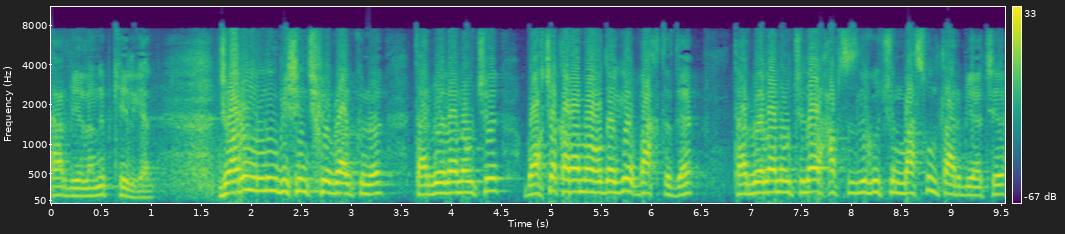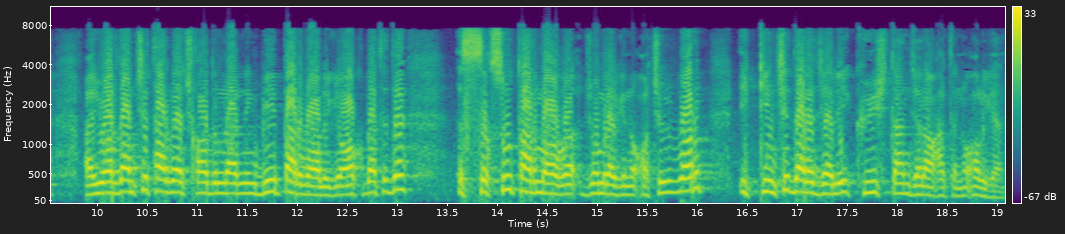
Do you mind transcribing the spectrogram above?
tarbiyalanib kelgan. Joriy yilning 5 fevral kuni tarbiyalanuvchi bog'cha qaramog'idagi vaqtida tarbiyalanuvchilar xavfsizligi uchun mas'ul tarbiyachi va yordamchi tarbiyachi xodimlarning beparvoligi oqibatida issiq suv tarmog'i jo'mragini ochib yuborib ikkinchi darajali kuyish tan jarohatini olgan.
